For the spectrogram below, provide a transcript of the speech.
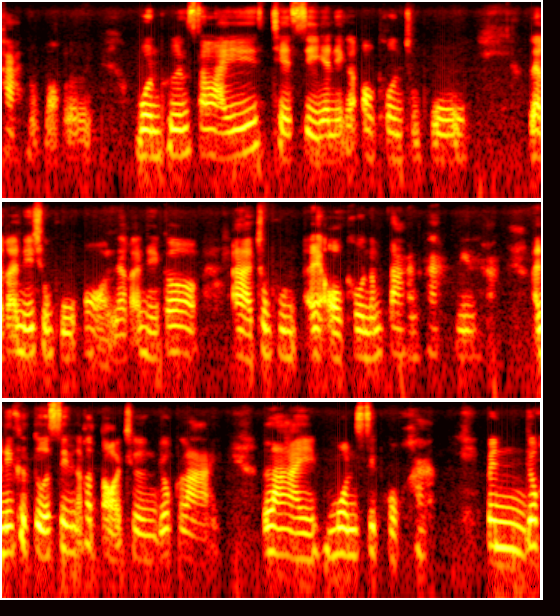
ค่ะหนูบอกเลย บนพื้นสไลด์เฉดสีอันนี้ก็ออกโทนชมพู แล้วก็อันนี้ชมพูอ่อนแล้วก็อันนี้ก็อ่าชมพูอันนี้ออกโทนน้ำตาลค่ะนี่ค่ะ อันนี้คือตัวสิ้นแล้วก็ต่อเชิงยกลาย ลายมนสิบหกค่ะ เป็นยก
